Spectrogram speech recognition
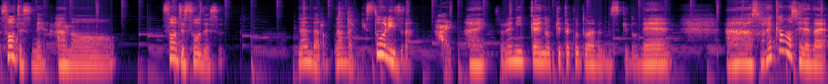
そうですね。あのーそうです、そうです。なんだろう、なんだっけ、ストーリーズだ。けはい。はい。それに一回乗っけたことあるんですけどね。ああ、それかもしれない。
